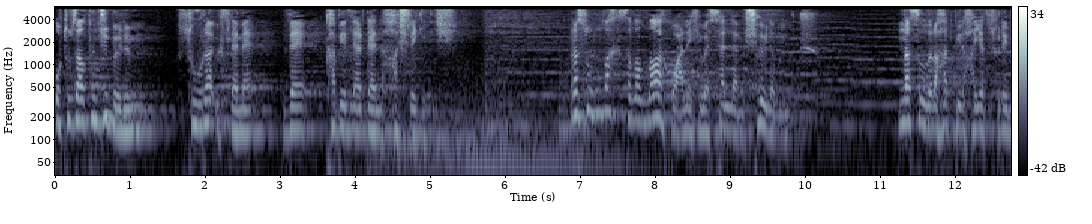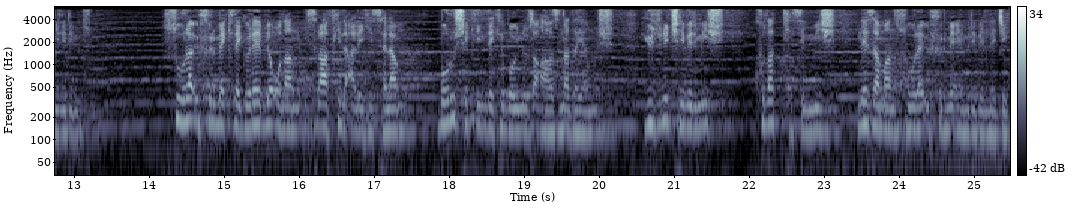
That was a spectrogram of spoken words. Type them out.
36. Bölüm Sura üfleme ve kabirlerden haşre gidiş. Resulullah sallallahu aleyhi ve sellem şöyle buyurur. Nasıl rahat bir hayat sürebilirim ki? Sura üfürmekle görevli olan İsrafil aleyhisselam boru şeklindeki boynuzu ağzına dayamış, yüzünü çevirmiş, kulak kesilmiş, ne zaman sure üfürme emri verilecek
